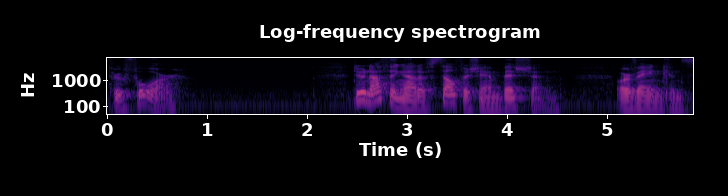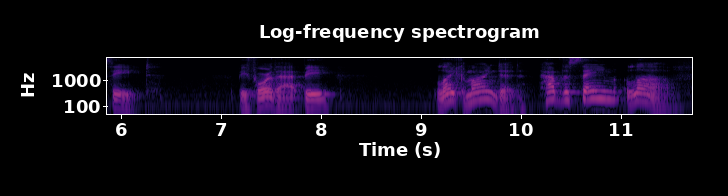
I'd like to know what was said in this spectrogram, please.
through 4. Do nothing out of selfish ambition or vain conceit. Before that, be like minded, have the same love.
